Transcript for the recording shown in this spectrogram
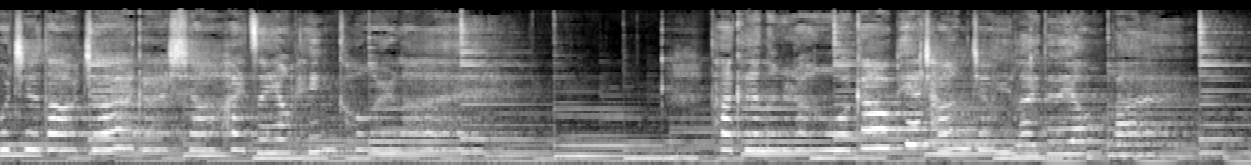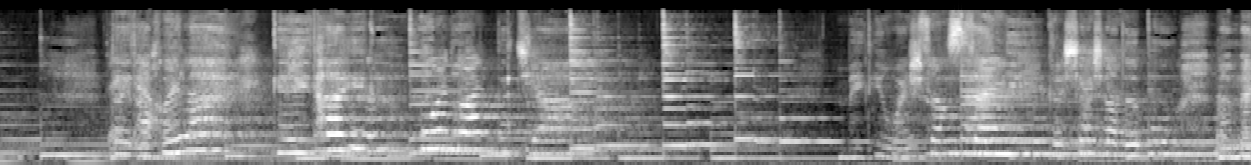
不知道这个小孩怎样凭空而来，他可能让我告别长久以来的摇摆。带他回来，给他一个温暖的家。每天晚上散一个小小的步，慢慢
